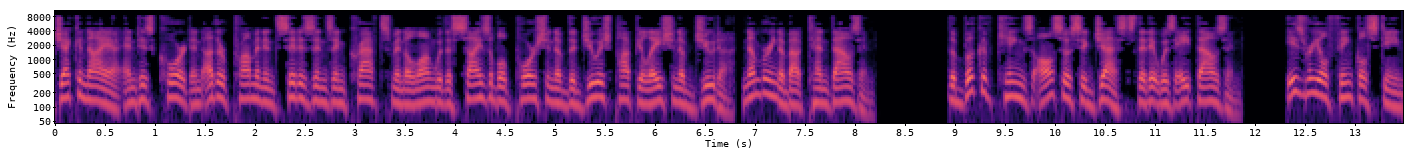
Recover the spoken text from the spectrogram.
Jeconiah and his court and other prominent citizens and craftsmen along with a sizable portion of the Jewish population of Judah, numbering about 10,000. The Book of Kings also suggests that it was 8,000. Israel Finkelstein,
